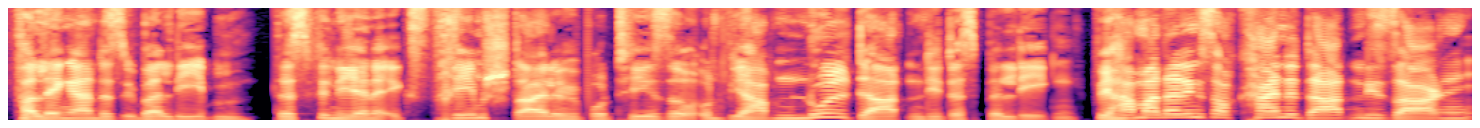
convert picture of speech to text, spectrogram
verlängern das Überleben. Das finde ich eine extrem steile Hypothese und wir haben null Daten, die das belegen. Wir haben allerdings auch keine Daten, die sagen,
